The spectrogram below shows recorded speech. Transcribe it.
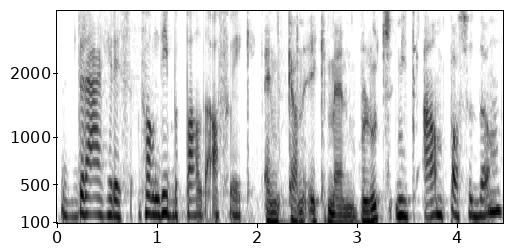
drager is van die bepaalde afwijking. En kan ik mijn bloed niet aanpassen dan?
